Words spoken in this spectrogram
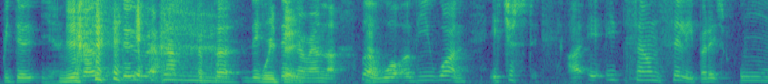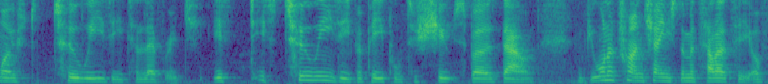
We do. Yeah. Yeah. Spurs do have to put this We thing do. around like, well, what have you won? It's just, it, it sounds silly, but it's almost too easy to leverage. It's it's too easy for people to shoot Spurs down. If you want to try and change the mentality of,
